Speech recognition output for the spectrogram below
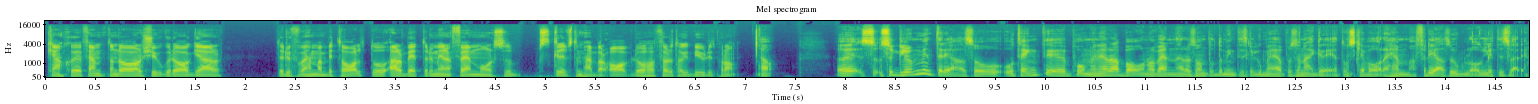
kanske 15 dagar, 20 dagar, där du får vara hemma betalt och arbetar du mer än fem år så skrivs de här bara av. Då har företaget bjudit på dem. Eh, Så, så glöm inte det alltså och, och tänk det, påminn era barn och vänner och sånt att de inte ska gå med på sådana här grejer, att de ska vara hemma. För det är alltså olagligt i Sverige.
